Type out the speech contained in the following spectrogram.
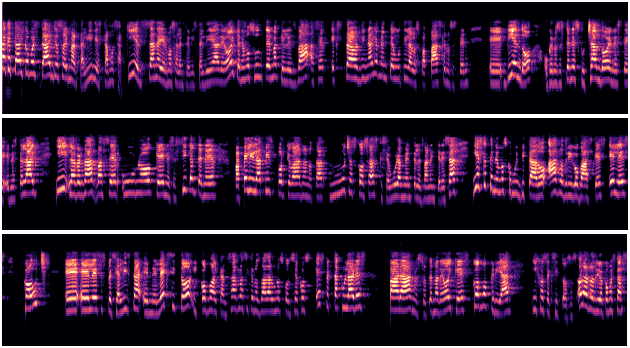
Hola, ¿qué tal? ¿Cómo están? Yo soy Martalín y estamos aquí en Sana y Hermosa la entrevista. El día de hoy tenemos un tema que les va a ser extraordinariamente útil a los papás que nos estén eh, viendo o que nos estén escuchando en este, en este live. Y la verdad va a ser uno que necesitan tener papel y lápiz porque van a notar muchas cosas que seguramente les van a interesar. Y es que tenemos como invitado a Rodrigo Vázquez. Él es coach, eh, él es especialista en el éxito y cómo alcanzarlo, así que nos va a dar unos consejos espectaculares para nuestro tema de hoy, que es cómo criar hijos exitosos. Hola Rodrigo, ¿cómo estás?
